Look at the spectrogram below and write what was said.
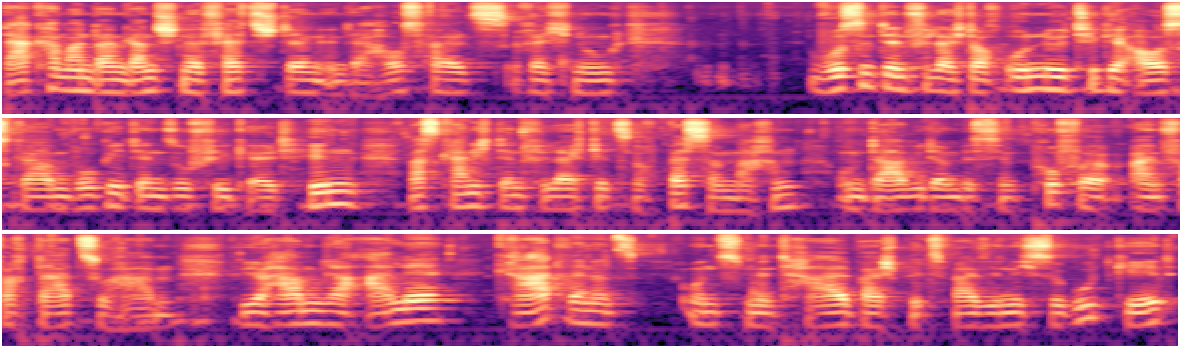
Da kann man dann ganz schnell feststellen in der Haushaltsrechnung, wo sind denn vielleicht auch unnötige Ausgaben? Wo geht denn so viel Geld hin? Was kann ich denn vielleicht jetzt noch besser machen, um da wieder ein bisschen Puffer einfach da zu haben? Wir haben ja alle, gerade wenn es uns mental beispielsweise nicht so gut geht,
